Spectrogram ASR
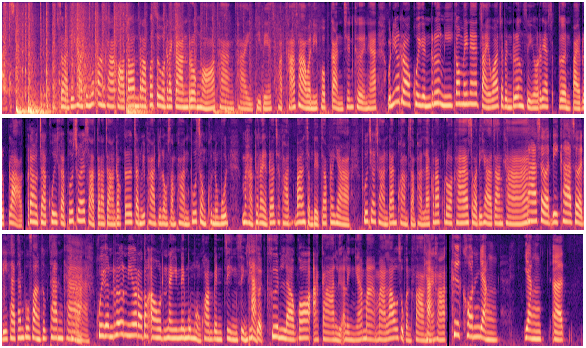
สวัสดีค่ะ คุณผู้ฟังคะขอต้อนรับเข้าสู่รายการโรงหมอทางไทย PBS Podcast ค่ะวันนี้พบกันเช่นเคยนะฮะวันนี้เราคุยกันเรื่องนี้ก็ไม่แน่ใจว่าจะเป็นเรื่องซีเรียสเกินไปหรือเปล่า เราจะคุยกับผู้ช่วยศาสตราจารย์ดรจันวิพาดิโลกสัมพันธ์ ผู้ทรงคุณวุฒิมหาวิทยาลัยราชภัฏบ้านสมเด็จเจ้าพระยา ผู้เชี่ยวชาญด้านความสัมพันธ์และครอบครัวค่ะ สวัสดีค่ะอาจารย์ค่ะค่ะสวัสดีค่ะ สวัสดีค่ะ ท่านผู้ฟังทุกท่านค่ะ คุยกันเรื่องนี้เราต้องเอาในในมุมของความเป็นจริง สิ่งที่ค่ะเกิดขึ้นแล้วก็อาการหรืออะไรเงี้ยมามาเล่าสู่กันฟังค่ะนะคะ คือคนอย่างอย่างเอ่อ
